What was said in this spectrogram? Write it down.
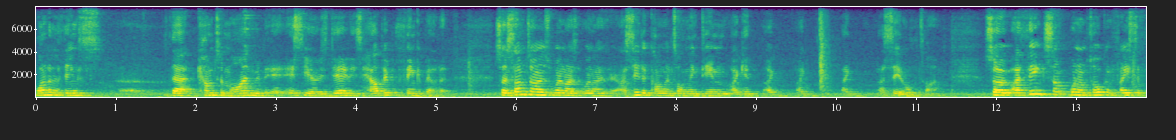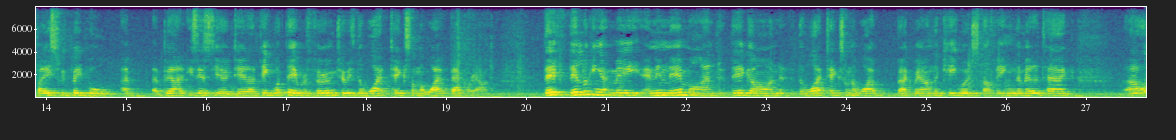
one of the things uh, that come to mind when SEO is dead is how people think about it. So sometimes when I when I, I see the comments on LinkedIn, I get I, I, I, I see it all the time. So I think some, when I'm talking face to face with people about is SEO dead, I think what they're referring to is the white text on the white background. They're, they're looking at me and in their mind they're going the white text on the white background, the keyword stuffing, the meta tag, uh,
